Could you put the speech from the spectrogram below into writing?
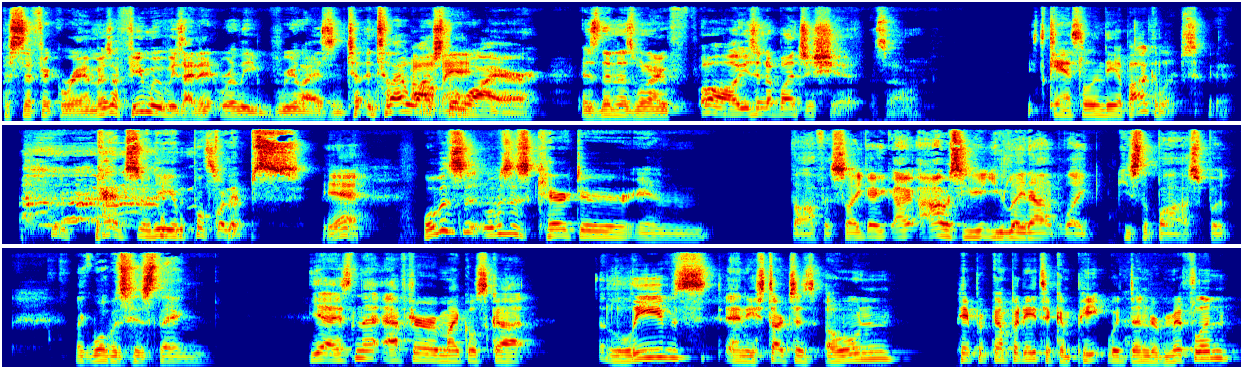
Pacific Rim. There's a few movies I didn't really realize until until I watched The. Wire. Is then is when I oh he's in a bunch of shit. So He's canceling the apocalypse. Cancel the apocalypse. Yeah. What was it, what was his character in The Office? Like, I, I, obviously you, you laid out like he's the boss, but like, what was his thing? Yeah, isn't that after Michael Scott leaves and he starts his own paper company to compete with Dunder Mifflin?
